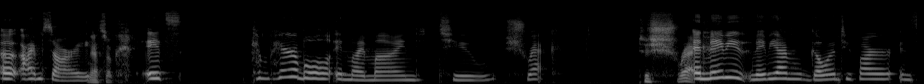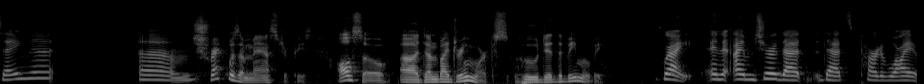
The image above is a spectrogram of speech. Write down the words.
uh, I'm sorry That's okay. it's comparable in my mind to Shrek To Shrek. and maybe maybe I'm going too far in saying that um Shrek was a masterpiece. Also uh, done by DreamWorks, who did the B movie. Right, and I'm sure that that's part of why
